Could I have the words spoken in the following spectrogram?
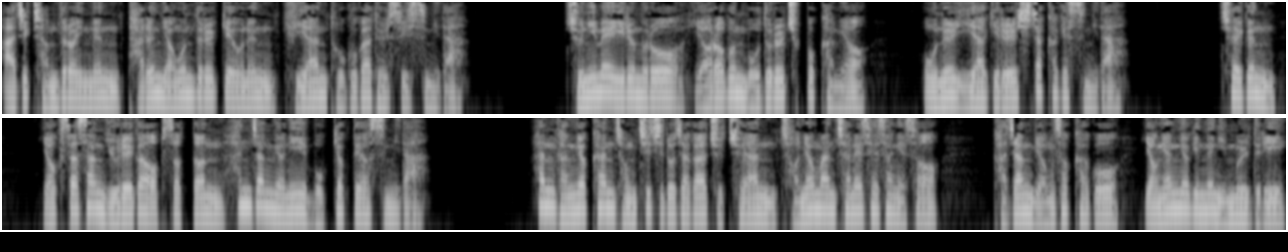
아직 잠들어 있는 다른 영혼들을 깨우는 귀한 도구가 될 수 있습니다. 주님의 이름으로 여러분 모두를 축복하며 오늘 이야기를 시작하겠습니다. 최근 역사상 유례가 없었던 한 장면이 목격되었습니다. 한 강력한 정치 지도자가 주최한 저녁 만찬의 세상에서 가장 명석하고 영향력 있는 인물들이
